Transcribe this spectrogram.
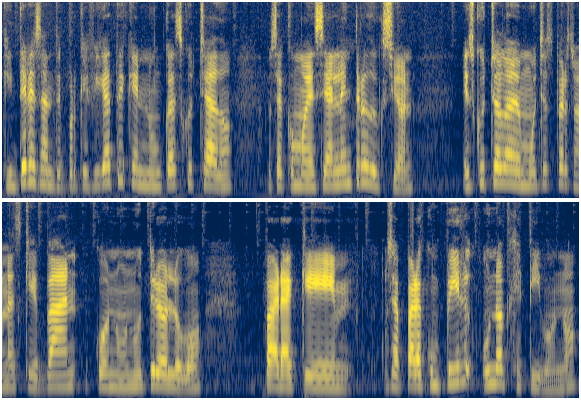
Qué interesante, porque fíjate que nunca he escuchado, o sea, como decía en la introducción, he escuchado de muchas personas que van con un nutriólogo para que, o sea, para cumplir un objetivo, ¿no?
